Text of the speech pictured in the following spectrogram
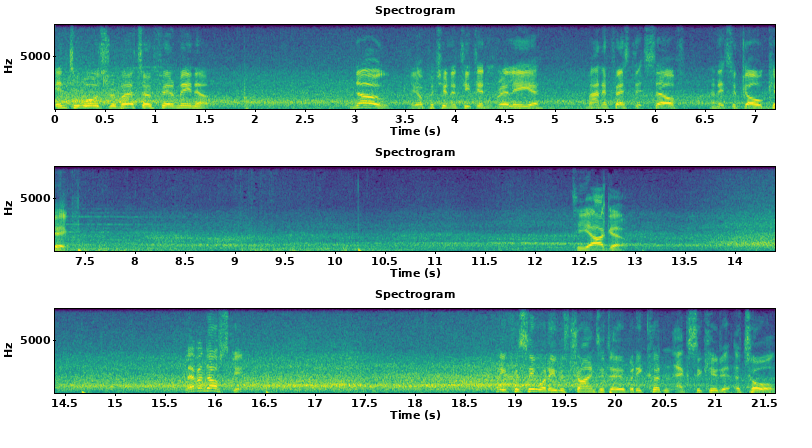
In towards Roberto Firmino. No, the opportunity didn't really uh, manifest itself, and it's a goal kick. Thiago. Lewandowski. You could see what he was trying to do, but he couldn't execute it at all.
